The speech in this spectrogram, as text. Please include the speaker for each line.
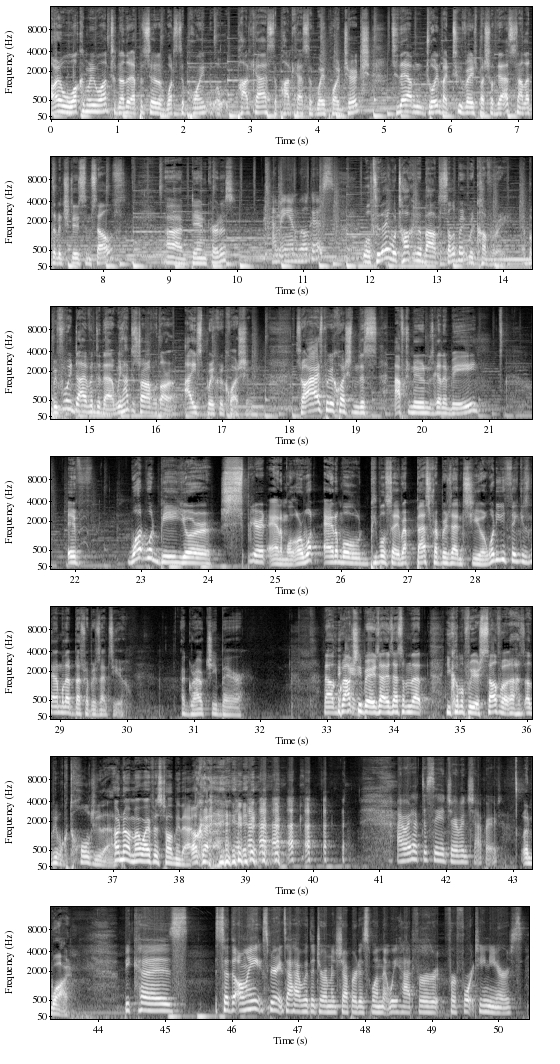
Speaker 1: All right, well, welcome everyone to another episode of What's the Point podcast, the podcast of Waypoint Church. Today I'm joined by two very special guests, and I'll let them introduce themselves.
Speaker 2: Uh, Dan Curtis.
Speaker 3: I'm Ann Wilkos.
Speaker 1: Well, today we're talking about Celebrate Recovery. But before we dive into that, we have to start off with our icebreaker question. So, our icebreaker question this afternoon is going to be if what would be your spirit animal, or what animal people say rep- best represents you, or what do you think is an animal that best represents you?
Speaker 2: A grouchy bear.
Speaker 1: Now, grouchy bear is that is that something that you come up with yourself, or has other people told you that?
Speaker 2: Oh no, my wife has told me that.
Speaker 1: Okay,
Speaker 3: I would have to say a German Shepherd
Speaker 1: and why?
Speaker 3: because so the only experience I have with a German Shepherd is one that we had for for 14 years,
